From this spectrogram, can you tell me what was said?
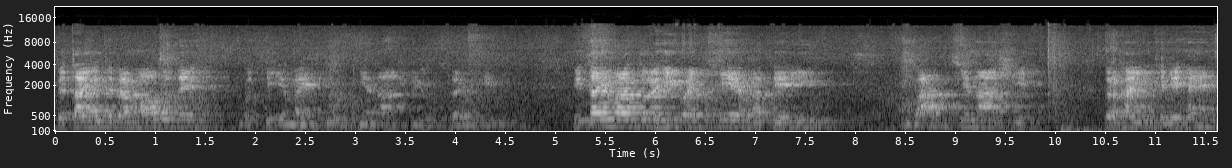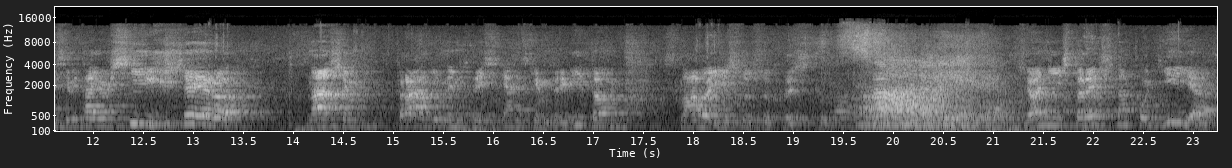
Питаю тебе, молоде, бо ти є майбутнє нашої України. Вітаю вас, дорогі батьки, матері, бабці наші, дорога інтелігенція. Вітаю всіх щиро нашим прадівним християнським привітом. Слава Ісусу Христу! Сьогодні історична подія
